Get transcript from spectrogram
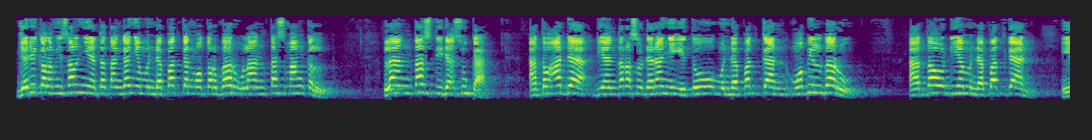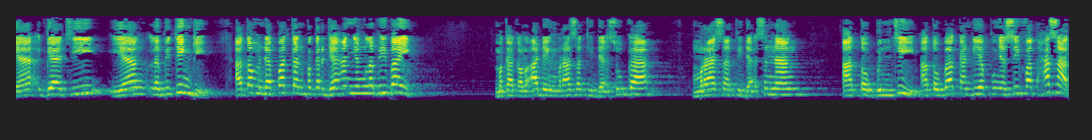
Jadi kalau misalnya tetangganya mendapatkan motor baru lantas mangkel, lantas tidak suka, atau ada di antara saudaranya itu mendapatkan mobil baru, atau dia mendapatkan ya gaji yang lebih tinggi, atau mendapatkan pekerjaan yang lebih baik, maka kalau ada yang merasa tidak suka, merasa tidak senang atau benci atau bahkan dia punya sifat hasad,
